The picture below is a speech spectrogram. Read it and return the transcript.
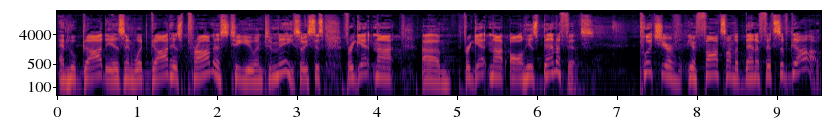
and who God is and what God has promised to you and to me. So he says, forget not, um, forget not all his benefits. Put your, your thoughts on the benefits of God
